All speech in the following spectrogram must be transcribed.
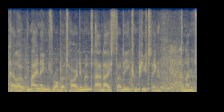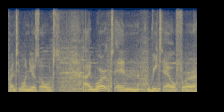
Hello, my name is Robert Hardiman and I study computing and I'm 21 years old. I worked in retail for a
